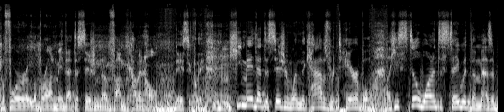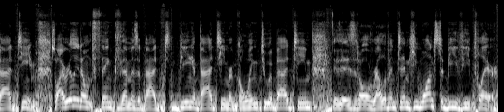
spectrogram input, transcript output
before LeBron made that decision of I'm coming home. Basically, he made that decision when the Cavs were terrible. Like he still wanted to stay with them as a bad team. So I really don't think them as a bad being a bad team or going to a bad team is, is it all relevant to him. He wants to be the player.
